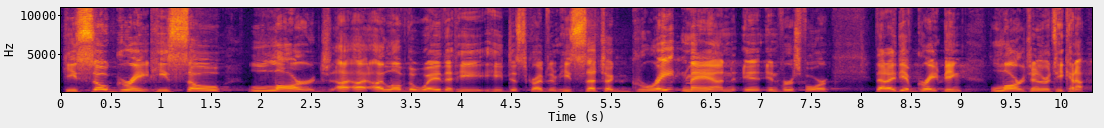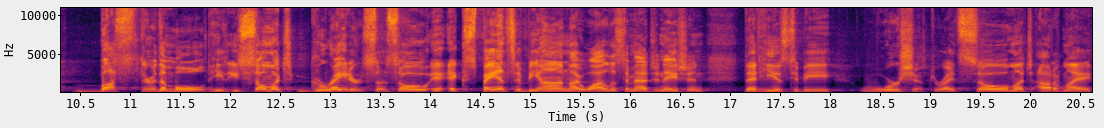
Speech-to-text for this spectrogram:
He's so great. He's so large. I, I, I, love the way that he, he describes him. He's such a great man in, in verse 4. That idea of great being large. In other words, he kind of busts through the mold. He's, he's so much greater, so, so expansive beyond my wildest imagination that he is to be worshiped, right? So much out of my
